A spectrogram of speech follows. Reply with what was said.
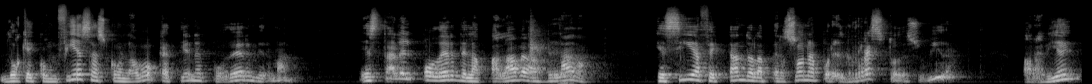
lo que confiesas con la boca tiene poder, mi hermano. Es tal el poder de la palabra hablada que sigue afectando a la persona por el resto de su vida, para bien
